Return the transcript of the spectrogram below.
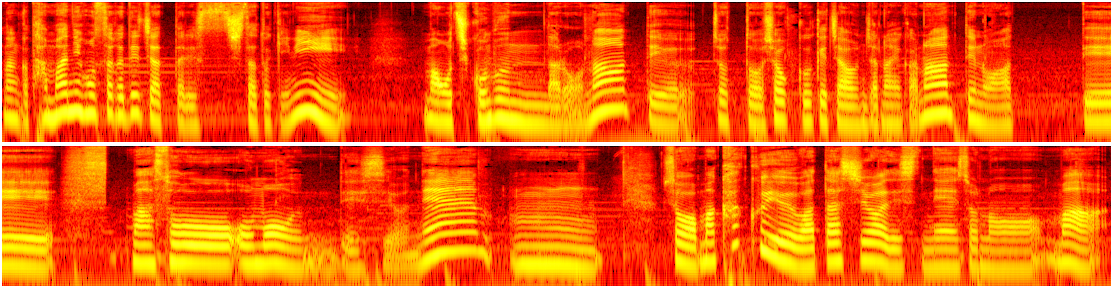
なんかたまに発作が出ちゃったりした時にまあ落ち込むんだろうなっていうちょっとショック受けちゃうんじゃないかなっていうのはあってまあそう思うんですよね。うん、そうまあ各いう私はですねそのまあ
